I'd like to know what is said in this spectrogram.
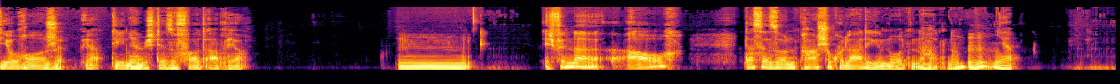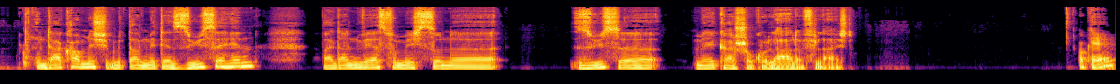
Die Orange, ja, die ja. nehme ich dir sofort ab, ja. Mm, ich finde auch, dass er so ein paar schokoladige Noten hat, ne? Mhm, ja. Und da komme ich mit, dann mit der Süße hin, weil dann wäre es für mich so eine süße Milka-Schokolade vielleicht. Okay.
